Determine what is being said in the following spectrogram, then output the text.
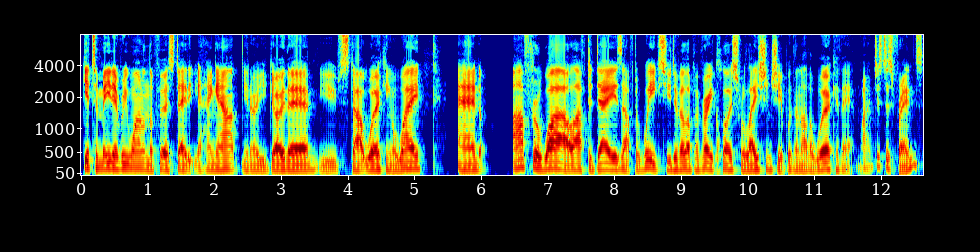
get to meet everyone on the first day that you hang out. You know, you go there, you start working away, and after a while, after days, after weeks, you develop a very close relationship with another worker there, right? Just as friends,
